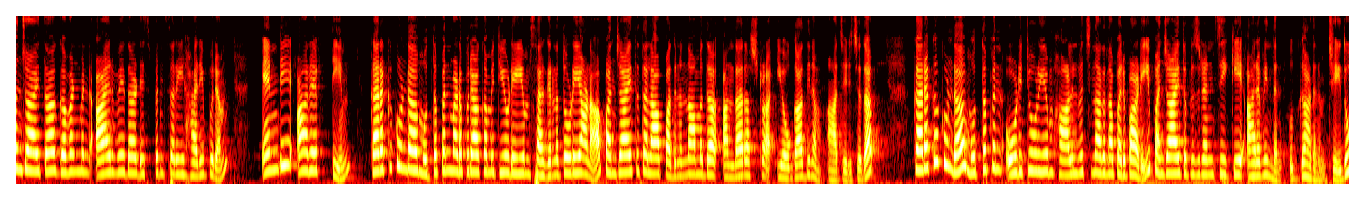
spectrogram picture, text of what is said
panchayat government Ayurveda dispensary Haripuram N D R F team കരക്കക്കുണ്ട് മുത്തപ്പൻ മടപ്പുര കമ്മിറ്റിയുടെയും സഹകരണത്തോടെയാണ് പഞ്ചായത്ത് തല പതിനൊന്നാമത് അന്താരാഷ്ട്ര യോഗാ ദിനം ആചരിച്ചത്. കരക്കക്കുണ്ട് മുത്തപ്പൻ ഓഡിറ്റോറിയം ഹാളിൽ വെച്ച് നടന്ന പരിപാടി panchayat president C K Aravindan ഉദ്ഘാടനം ചെയ്തു.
